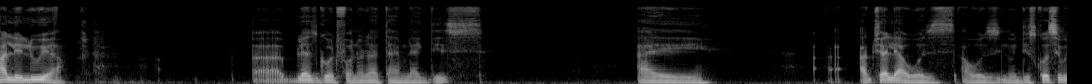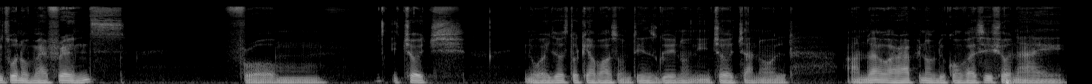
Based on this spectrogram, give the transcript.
Hallelujah. Uh, bless God for another time like this. I actually I was I was you know discussing with one of my friends from a church. You know, we are just talking about some things going on in church and all. And while we were wrapping up the conversation, I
